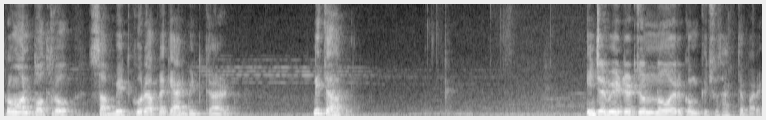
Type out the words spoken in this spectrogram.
প্রমাণপত্র সাবমিট করে আপনাকে অ্যাডমিট কার্ড নিতে হবে। ইন্টারমিডিয়েটের জন্য এরকম কিছু থাকতে পারে।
